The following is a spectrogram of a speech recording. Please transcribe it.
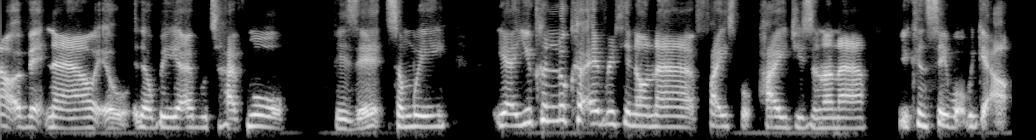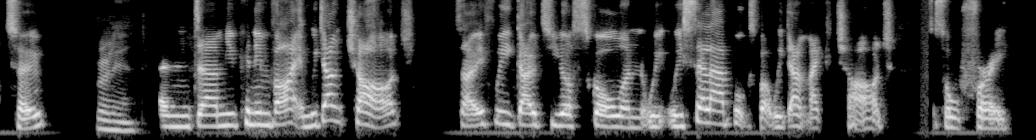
out of it now, it'll, they'll be able to have more visits. And we, yeah, you can look at everything on our Facebook pages and on our, you can see what we get up to. Brilliant. And um, you can invite him. We don't charge. So if we go to your school and we, we sell our books, but we don't make a charge, it's all free.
